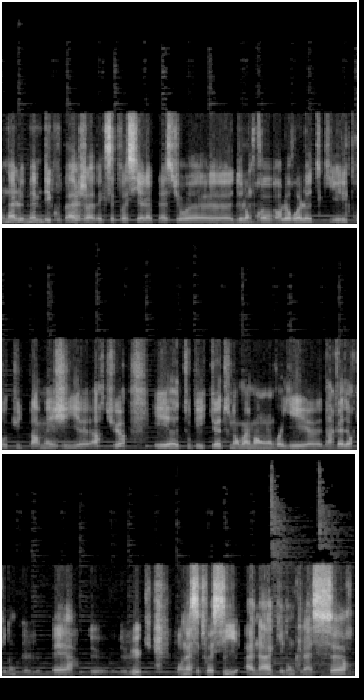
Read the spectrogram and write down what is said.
on a le même découpage avec cette fois-ci à la place du, euh, de l'empereur le roi Lot qui électrocute par magie euh, Arthur et euh, toutes les cuts où normalement on voyait Dark Vador qui est donc le père de, de Luke, on a cette fois-ci Anna qui est donc la sœur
